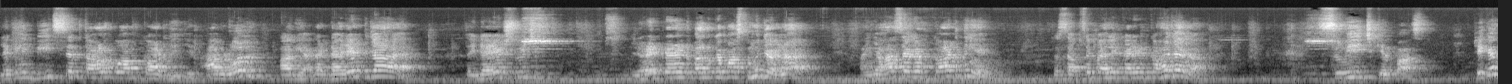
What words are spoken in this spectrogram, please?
लेकिन बीच से तार को आप काट दीजिए। आप रोल आ गया अगर डायरेक्ट जा है तो direct switch direct current bulb के पास पहुँच जाएगा ना? और यहाँ से अगर काट दिए तो सबसे पहले करंट कहाँ जाएगा? स्विच के पास। ठीक है?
